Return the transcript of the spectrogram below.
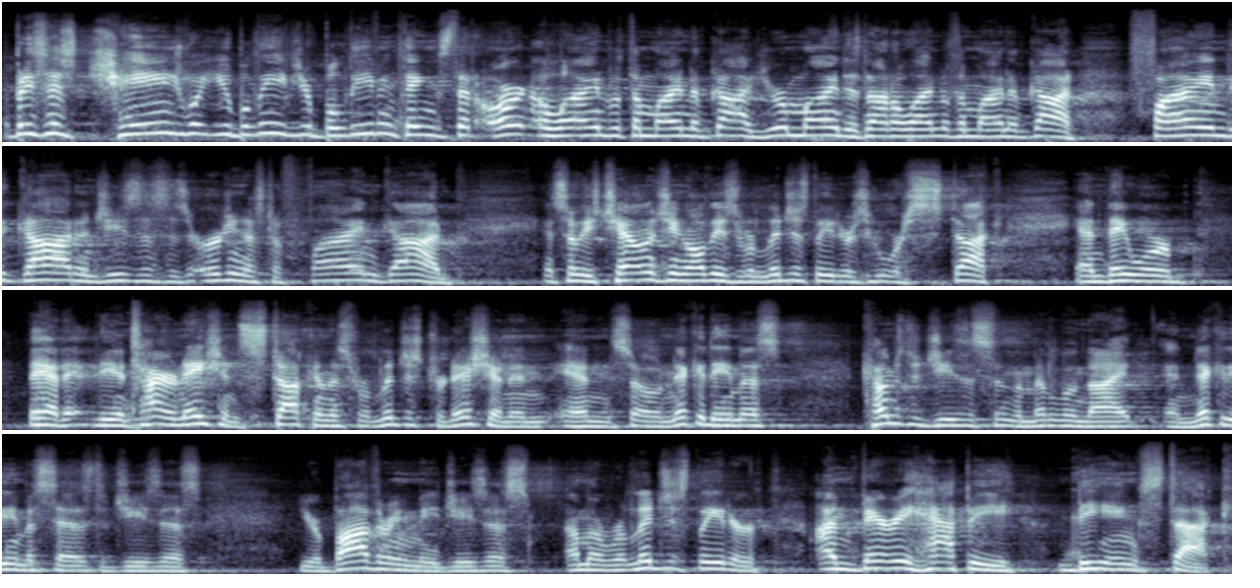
But he says, change what you believe. You're believing things that aren't aligned with the mind of God. Your mind is not aligned with the mind of God. Find God. And Jesus is urging us to find God. And so he's challenging all these religious leaders who were stuck, and they were they had the entire nation stuck in this religious tradition. And, and so Nicodemus comes to Jesus in the middle of the night, and Nicodemus says to Jesus, You're bothering me, Jesus. I'm a religious leader. I'm very happy being stuck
